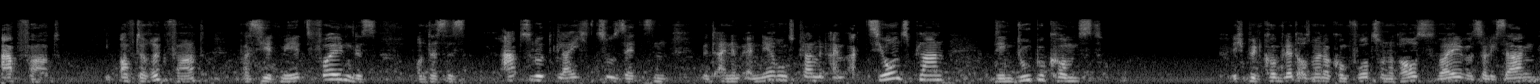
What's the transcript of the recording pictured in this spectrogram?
Abfahrt. Auf der Rückfahrt passiert mir jetzt Folgendes und das ist absolut gleichzusetzen mit einem Ernährungsplan, mit einem Aktionsplan, den du bekommst. Ich bin komplett aus meiner Komfortzone raus, weil, was soll ich sagen,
